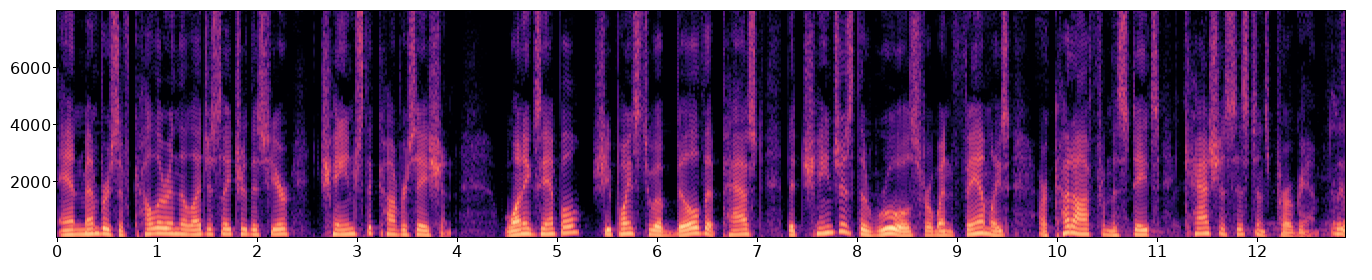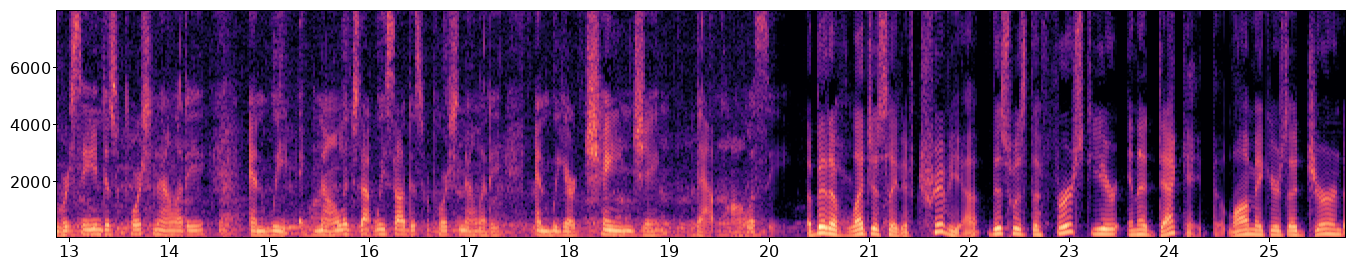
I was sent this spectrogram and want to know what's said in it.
and members of color in the legislature this year changed the conversation. One example, she points to a bill that passed that changes the rules for when families are cut off from the state's cash assistance program. We were seeing disproportionality, and we acknowledged that we saw disproportionality, and we are changing that policy. A bit of legislative trivia this was the first year in a decade that lawmakers adjourned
